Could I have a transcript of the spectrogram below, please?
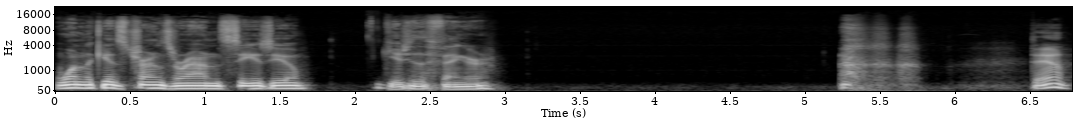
One of the kids turns around and sees you, gives you the finger. Damn.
